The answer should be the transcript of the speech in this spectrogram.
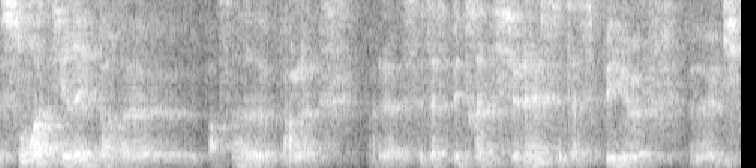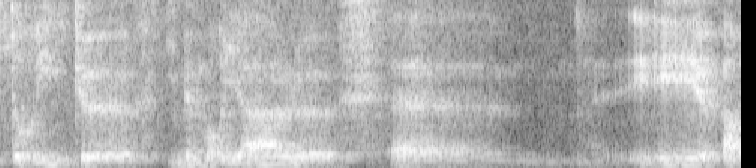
sont attirés par, par ça, par la, cet aspect traditionnel, cet aspect euh, euh, historique, euh, immémorial, et, par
